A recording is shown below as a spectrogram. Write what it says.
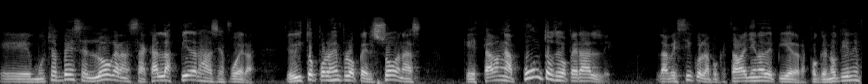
eh, muchas veces logran sacar las piedras hacia afuera. Yo he visto, por ejemplo, personas que estaban a punto de operarle la vesícula porque estaba llena de piedras, porque no tienen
